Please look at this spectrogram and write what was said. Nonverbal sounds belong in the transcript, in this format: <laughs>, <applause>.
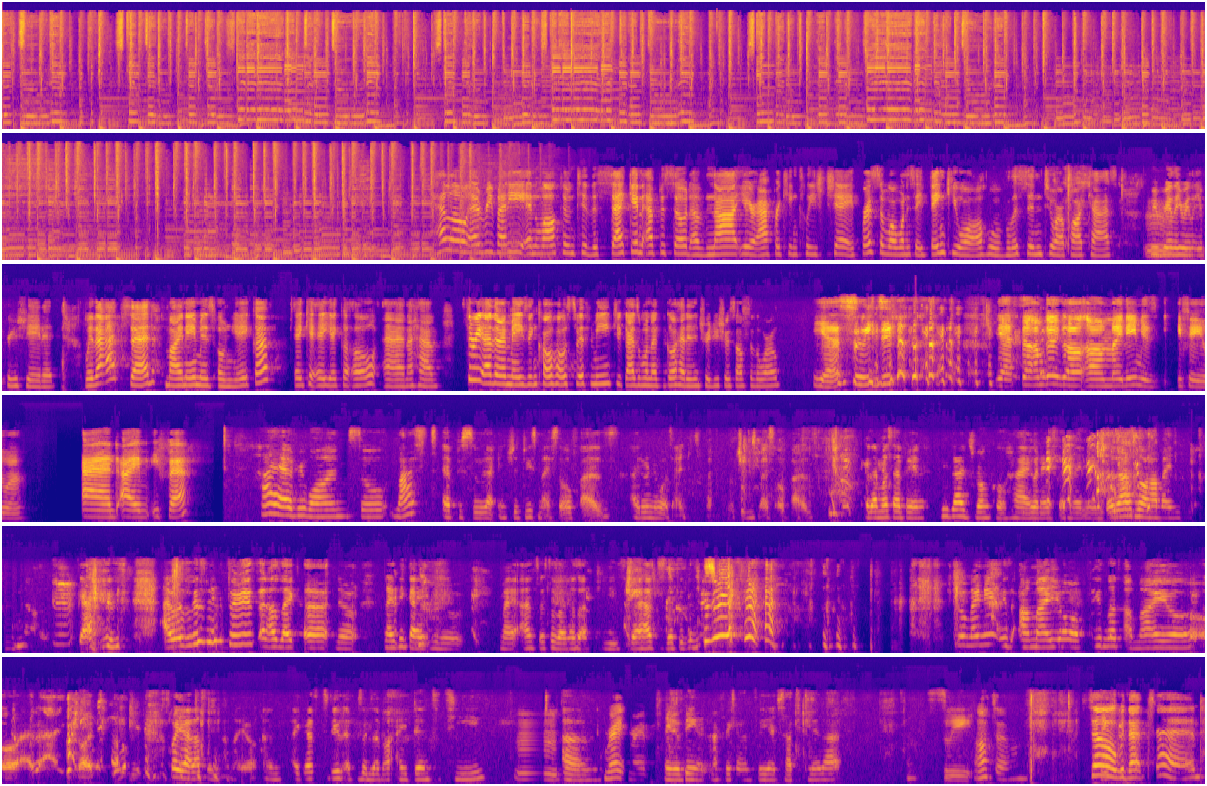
Hello, welcome to the second episode of Not Your African Cliche. First of all, I want to say thank you all who have listened to our podcast. We Mm. really, really appreciate it. With that said, my name is Onyeka, aka Yeka O, and I have three other amazing co-hosts with me. Do you guys want to go ahead and introduce yourself to the world? Yes, we do. <laughs> yeah, so I'm gonna go. Um, my name is Ifeyua. And I'm Ife. Hi everyone. So last episode I introduced myself as I don't know what I introduced myself as <laughs> because I must have been either drunk or high when I said my name. But that's not how my name is now. <laughs> Guys, I was listening to it and I was like, uh no. And I think I you know my ancestors are not at peace, so I have to settle this <laughs> issue. So my name is Amayo. It's not Amayo. Oh, my God. But yeah, that's me, Amayo. And I guess today's episode is about identity. Mm, Um, Right, right. and, you know, being an African. So yeah, I just had to clear that. sweet. Awesome. So, with that said,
